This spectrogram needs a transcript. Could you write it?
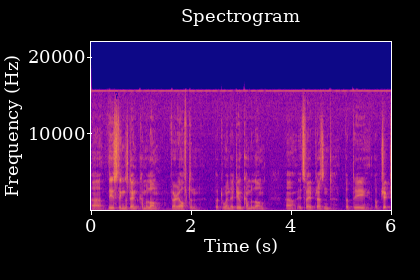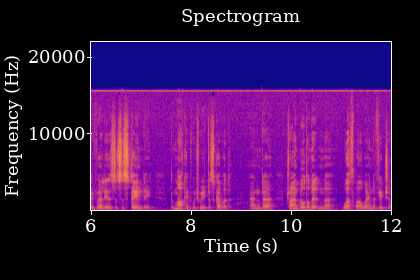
Uh, these things don't come along very often, but when they do come along, uh, it's very pleasant, but the objective really is to sustain the, the market which we've discovered and uh, try and build on it in a worthwhile way in the future.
